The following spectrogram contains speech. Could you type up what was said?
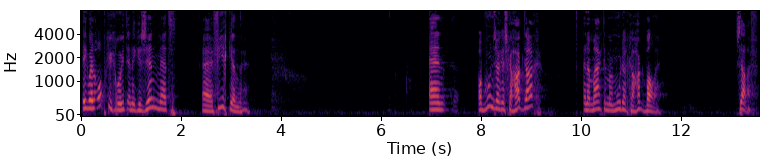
Ik ben opgegroeid in een gezin met eh, vier kinderen. En op woensdag is gehaktdag. En dan maakte mijn moeder gehaktballen. Zelf.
